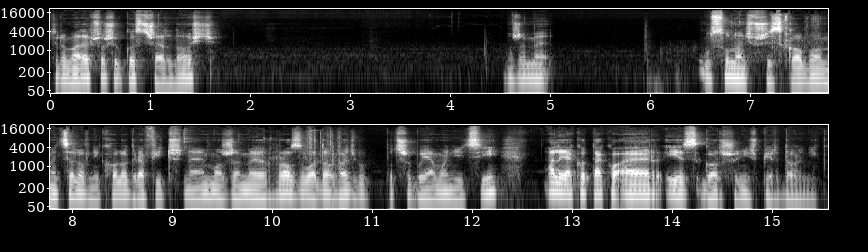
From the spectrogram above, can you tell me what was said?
która ma lepszą szybkostrzelność. Możemy usunąć wszystko, bo mamy celownik holograficzny. Możemy rozładować, bo potrzebuje amunicji, ale jako tako AR jest gorszy niż pierdolnik.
